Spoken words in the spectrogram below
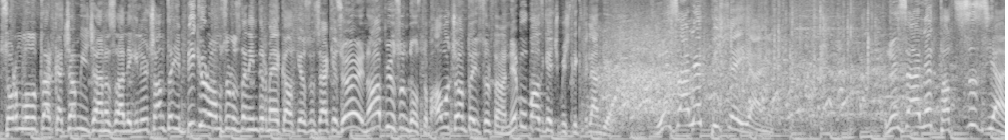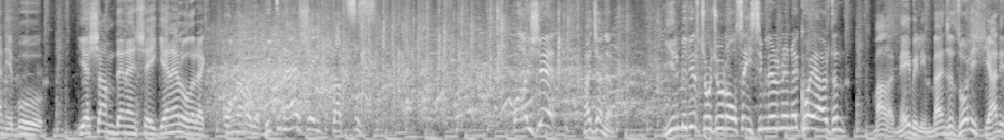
Sorumluluklar kaçamayacağınız hale geliyor. Çantayı bir gün omzunuzdan indirmeye kalkıyorsunuz. Herkes hey ne yapıyorsun dostum? Al o çantayı sırtına. Ne bu vazgeçmişlik falan diyor. Rezalet bir şey yani. Rezalet tatsız yani bu yaşam denen şey genel olarak onlamada. Bütün her şey tatsız. Bayşe. Ha canım. 21 çocuğun olsa isimlerini ne koyardın? Valla ne bileyim bence zor iş. Yani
